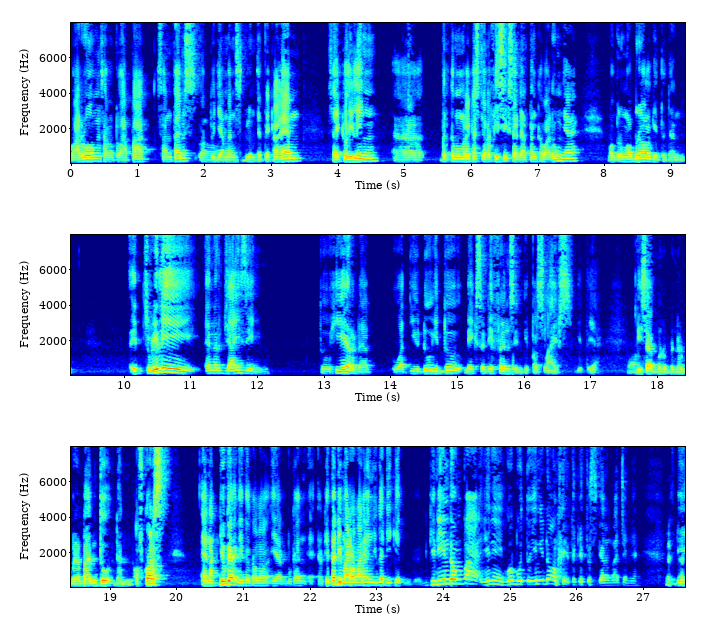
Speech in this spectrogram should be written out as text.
warung sama pelapak. Sometimes waktu oh. zaman sebelum ppkm saya keliling uh, bertemu mereka secara fisik saya datang ke warungnya ngobrol-ngobrol gitu. Dan it's really energizing to hear that what you do itu makes a difference in people's lives gitu ya. Wow. bisa benar-benar bantu dan of course enak juga gitu kalau ya bukan kita dimarah-marahin juga dikit. Giniin dong pak gini gue butuh ini dong itu gitu segala macam ya. Jadi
